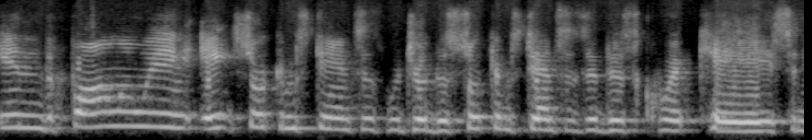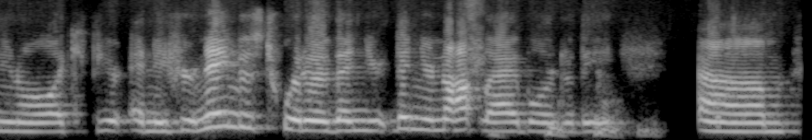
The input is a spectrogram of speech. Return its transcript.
in the following eight circumstances, which are the circumstances of this quick case, and you know, like if you're, and if your name is Twitter, then you're, then you're not liable under the, um,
